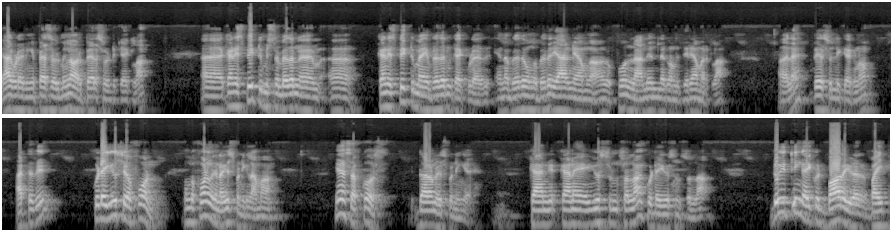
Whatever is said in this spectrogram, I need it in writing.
யார் கூட நீங்கள் பேச விரும்பீங்களோ அவர் பேரை சொல்லிட்டு கேட்கலாம். Can I speak to mister brother can I speak to my பிரதர்னு கேட்கக்கூடாது. ஏன்னா பிரதர் உங்கள் பிரதர் யாருன்னு அவங்க அவங்க ஃபோனில் அந்த எண்டில் உங்களுக்கு தெரியாமல் இருக்கலாம். அதில் பேர் சொல்லி கேட்கணும். அடுத்தது could I use your phone உங்கள் ஃபோனை கொஞ்சம் நான் யூஸ் பண்ணிக்கலாமா? எஸ் அஃப்கோர்ஸ் தாராளமாக யூஸ் பண்ணிங்க. கேன் கேன் ஐ யூஸ்ன்னு சொல்லலாம் குட் ஐ யூஸ்ன்னு சொல்லலாம். Do you think I could borrow your bike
